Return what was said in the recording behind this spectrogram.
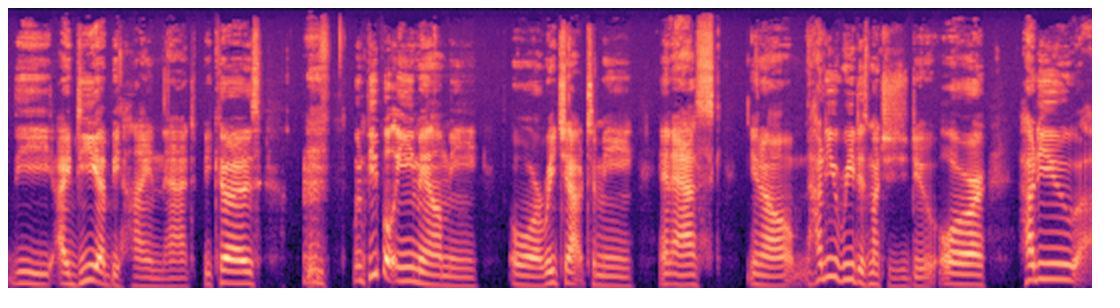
the idea behind that because when people email me or reach out to me and ask, you know, how do you read as much as you do? Or how do you uh,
